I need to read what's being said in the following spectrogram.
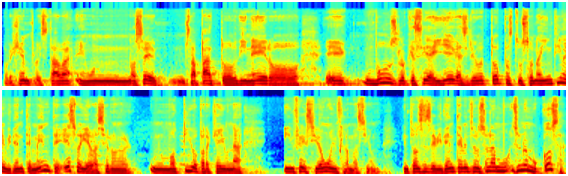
por ejemplo, estaba en un, no sé, un zapato, dinero, eh, un bus, lo que sea, y llegas y luego topas tu zona íntima, evidentemente, eso ya va a ser un, un motivo para que haya una infección o inflamación. Entonces, evidentemente, es una, zona es una mucosa.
